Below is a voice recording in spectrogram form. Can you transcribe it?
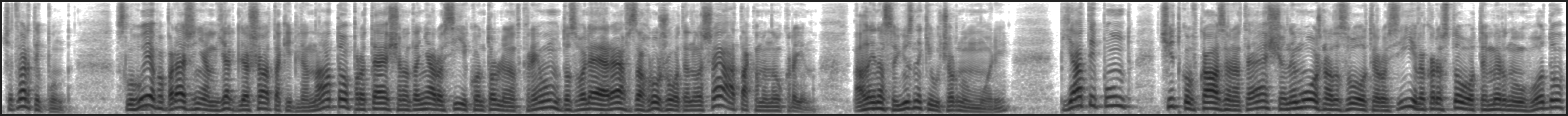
Четвертий пункт. Слугує попередженням як для США, так і для НАТО про те, що надання Росії контролю над Кримом дозволяє РФ загрожувати не лише атаками на Україну, але й на союзників у Чорному морі. П'ятий пункт чітко вказує на те, що не можна дозволити Росії використовувати мирну угоду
